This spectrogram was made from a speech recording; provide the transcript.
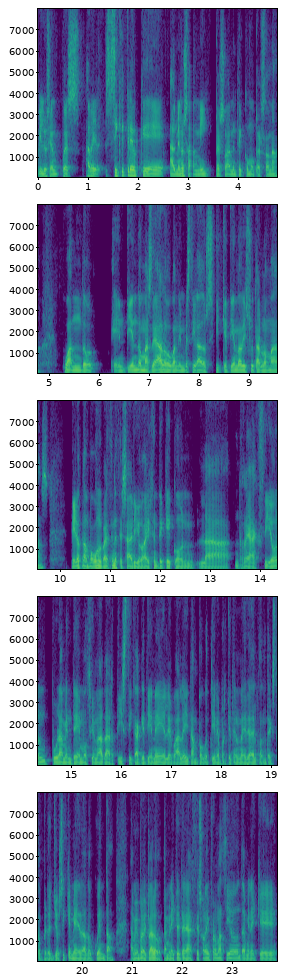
qué ilusión. Pues, a ver, sí que creo que, al menos a mí, personalmente, como persona, cuando entiendo más de algo, cuando he investigado, sí que tiendo a disfrutarlo más, pero tampoco me parece necesario. Hay gente que con la reacción puramente emocional, artística que tiene, le vale y tampoco tiene por qué tener una idea del contexto, pero yo sí que me he dado cuenta, también porque claro, también hay que tener acceso a la información, también hay que,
